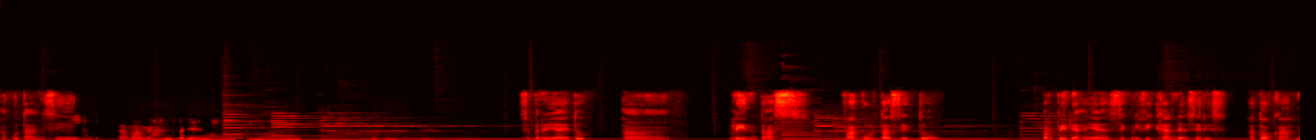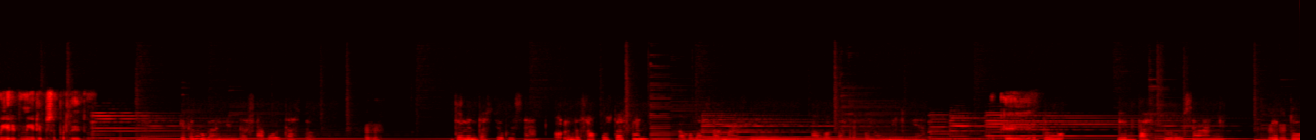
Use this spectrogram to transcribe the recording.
akuntansi, sama manajemen ya. manajemen. Sebenarnya itu eh, lintas fakultas itu perbedaannya signifikan nggak sih, Riz? Ataukah mirip-mirip seperti itu? itu bukan lintas fakultas dong Mm-mm. itu lintas jurusan kalau lintas fakultas kan fakultas farmasi fakultas ekonomi Oke. itu lintas jurusan Mm-mm. itu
